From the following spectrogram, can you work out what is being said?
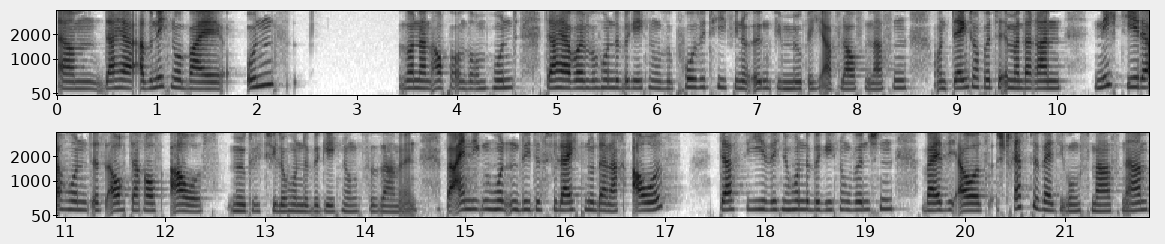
Ähm, daher, also nicht nur bei uns sondern auch bei unserem Hund. Daher wollen wir Hundebegegnungen so positiv wie nur irgendwie möglich ablaufen lassen. Und denkt doch bitte immer daran, nicht jeder Hund ist auch darauf aus, möglichst viele Hundebegegnungen zu sammeln. Bei einigen Hunden sieht es vielleicht nur danach aus, dass sie sich eine Hundebegegnung wünschen, weil sie aus Stressbewältigungsmaßnahmen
